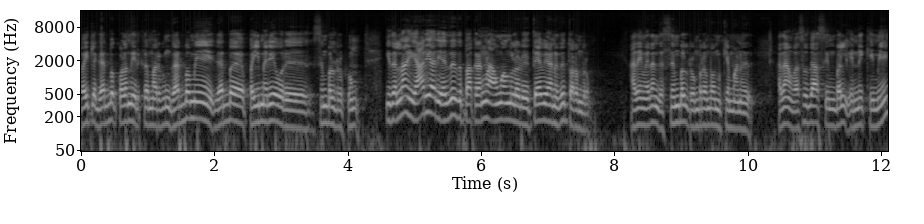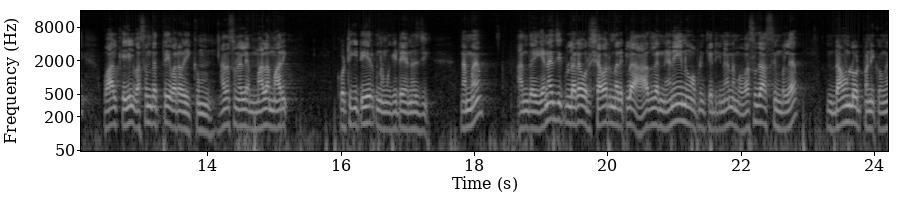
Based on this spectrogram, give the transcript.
வயிற்றில் கர்ப்ப குழந்தை இருக்கிற மாதிரி இருக்கும். கர்ப்பமே கர்ப்ப பை மாதிரியே ஒரு சிம்பிள் இருக்கும். இதெல்லாம் யார் யார் எது எது பார்க்குறாங்களோ அவங்கவுங்களோட தேவையானது திறந்துடும் அதேமாதிரி தான் இந்த சிம்பிள் ரொம்ப ரொம்ப முக்கியமானது. அதான் வசுதா சிம்பிள் என்றைக்குமே வாழ்க்கையில் வசந்தத்தை வர வைக்கும் அதான் சொன்னேன்ல மலை மாதிரி கொட்டிக்கிட்டே இருக்கும் நம்மக்கிட்ட எனர்ஜி நம்ம அந்த எனர்ஜிக்குள்ளார ஒரு ஷவர் இருக்குல்ல அதில் நினையணும் அப்படின்னு கேட்டிங்கன்னா நம்ம வசுதா சிம்பிளை டவுன்லோட் பண்ணிக்கோங்க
